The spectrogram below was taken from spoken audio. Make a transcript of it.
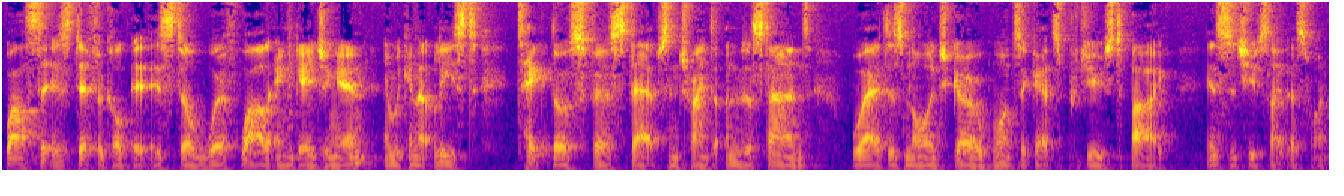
whilst it is difficult, it is still worthwhile engaging in, and we can at least take those first steps in trying to understand where does knowledge go once it gets produced by institutes like this one.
